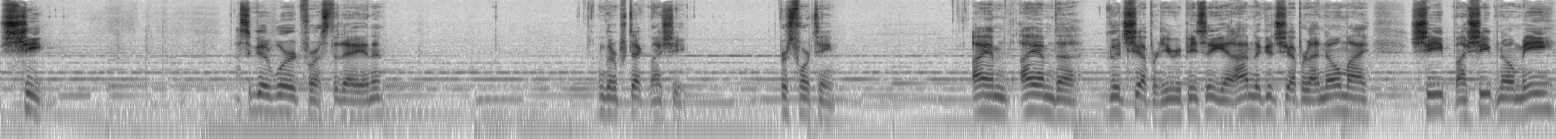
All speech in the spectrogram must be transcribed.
sheep. That's a good word for us today, isn't it? I'm going to protect my sheep. Verse 14. I am I am the good shepherd. He repeats it again. I'm the good shepherd. I know my sheep. My sheep know me,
